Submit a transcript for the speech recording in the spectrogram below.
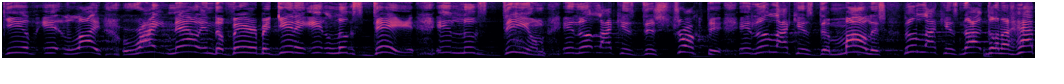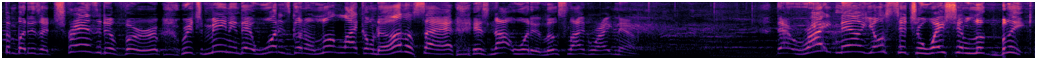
give it life. Right now, in the very beginning, it looks dead. It looks dim. It looks like it's destructive. It looks like it's demolished. Look like it's not going to happen, but it's a transitive verb, which meaning that what it's going to look like on the other side is not what it looks like right now that right now your situation look bleak.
